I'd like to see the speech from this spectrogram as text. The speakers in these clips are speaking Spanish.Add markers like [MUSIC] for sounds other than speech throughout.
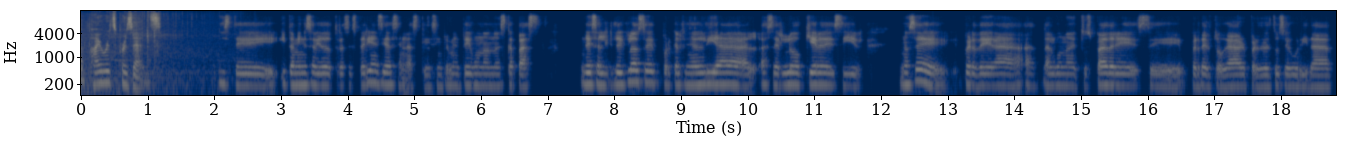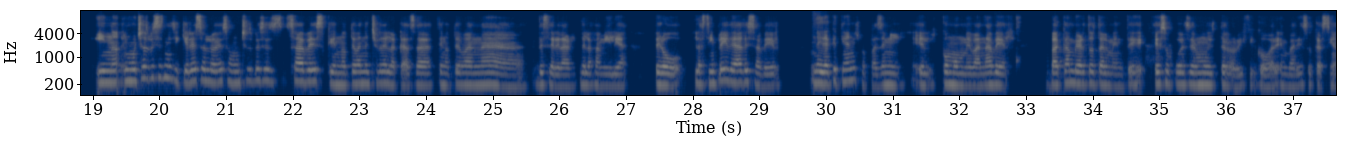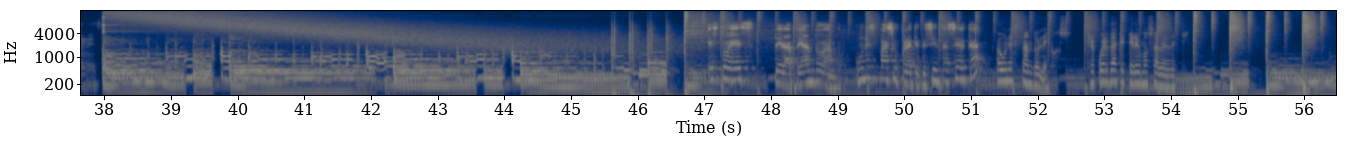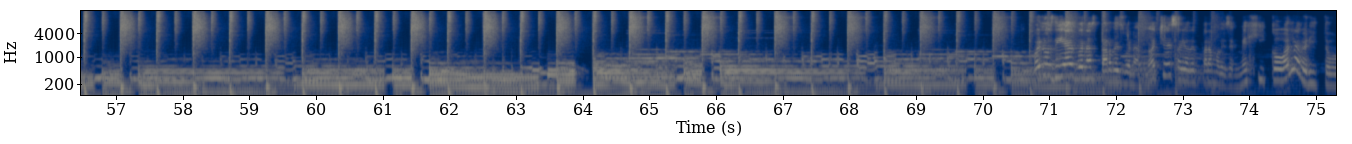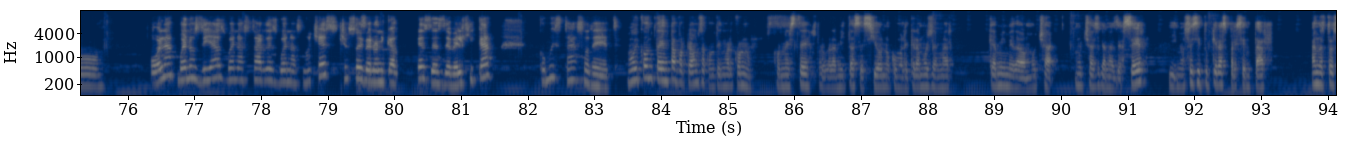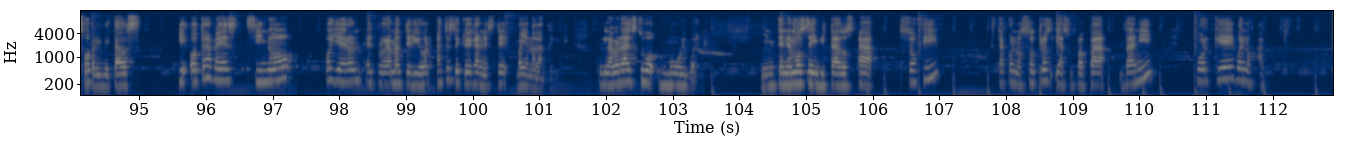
Pirates presents. Este, y también he sabido de otras experiencias en las que simplemente uno no es capaz de salir del closet porque al final del día hacerlo quiere decir, no sé, perder a, alguno de tus padres, eh, perder tu hogar, perder tu seguridad. Y, muchas veces ni siquiera es solo eso, muchas veces sabes que no te van a echar de la casa, que no te van a desheredar de la familia, pero la simple idea de saber, la idea que tienen mis papás de mí, el cómo me van a ver, va a cambiar totalmente. Eso puede ser muy terrorífico en varias ocasiones. Esto es Terapeando Ando, un espacio para que te sientas cerca, aún estando lejos. Recuerda que queremos saber de ti. Tardes, buenas noches. Soy Odette Páramo desde México. Hola, Berito. Hola, buenos días, buenas tardes, buenas noches. Yo soy Verónica Dómez desde Bélgica. ¿Cómo estás, Odette? Muy contenta porque vamos a continuar con, con este programita sesión o como le queramos llamar, que a mí me daba mucha, muchas ganas de hacer. Y no sé si tú quieras presentar a nuestros super invitados. Y otra vez, si no oyeron el programa anterior, antes de que oigan este, vayan al anterior la verdad estuvo muy bueno. Mm, tenemos de invitados a Sofi, está con nosotros, y a su papá Dani, porque, bueno,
